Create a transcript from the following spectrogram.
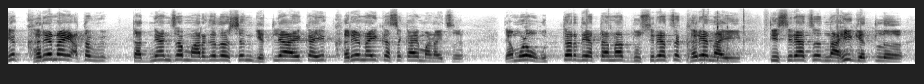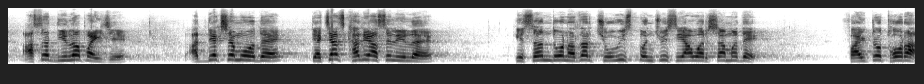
हे खरे नाही. आता तज्ज्ञांचं मार्गदर्शन घेतले आहे का? हे खरे नाही कसं काय म्हणायचं? त्यामुळं उत्तर देताना दुसऱ्याचं खरे नाही तिसऱ्याचं नाही घेतलं असं दिलं पाहिजे. अध्यक्ष महोदय त्याच्याच खाली असं लिहिलं आहे की सन दोन हजार चोवीस पंचवीस या वर्षामध्ये फायटोथोरा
